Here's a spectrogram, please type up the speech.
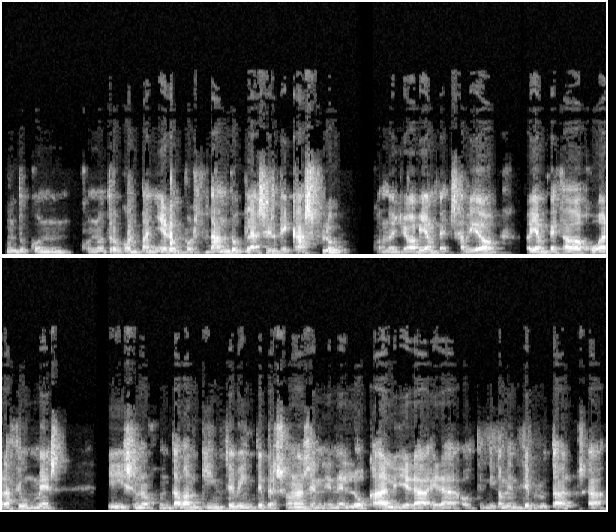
junto con, con otro compañero, pues dando clases de Cashflow cuando yo había, sabido, había empezado a jugar hace un mes. Y se nos juntaban 15, 20 personas en, en el local y era, era auténticamente brutal. O sea,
